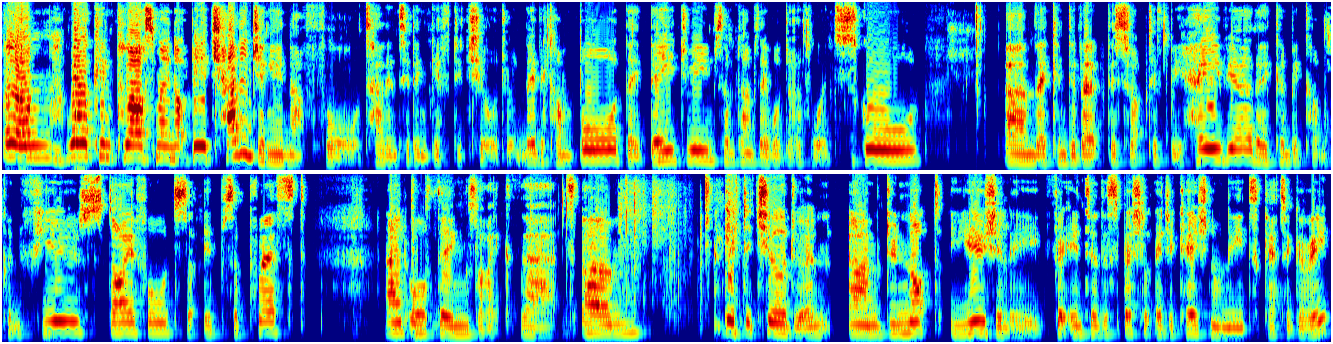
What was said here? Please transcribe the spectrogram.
Um, working class may not be challenging enough for talented and gifted children. They become bored, they daydream, sometimes they want to avoid school, um, they can develop disruptive behavior, they can become confused, stifled, suppressed, and all things like that. Um, gifted children um, do not usually fit into the special educational needs category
